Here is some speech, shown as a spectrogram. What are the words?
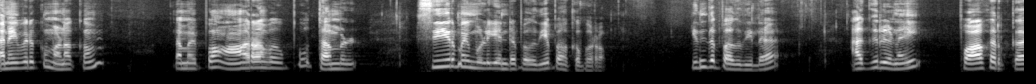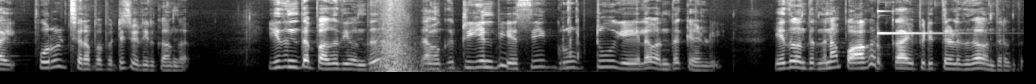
அனைவருக்கும் வணக்கம். நம்ம இப்போ ஆறாம் வகுப்பு தமிழ் சீர்மை மொழி என்ற பகுதியை பார்க்க போகிறோம் இந்த பகுதியில் அகிரணை பாகற்காய் பொருள் சிறப்பை பற்றி சொல்லியிருக்காங்க. இது இந்த பகுதி வந்து நமக்கு டிஎன்பிஎஸ்சி குரூப் டூ ஏல வந்த கேள்வி. எது வந்திருந்துன்னா பாகற்காய் பிரித்தெழுதுக வந்திருந்து.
